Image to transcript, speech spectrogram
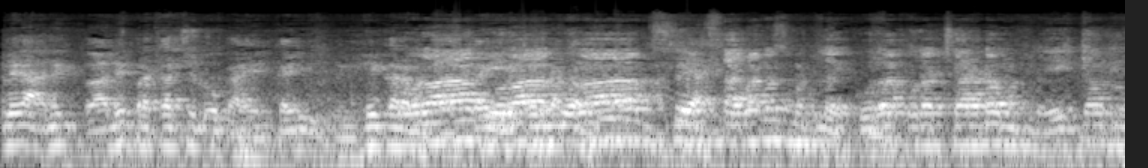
अनेक अनेक प्रकारचे लोक आहेत. काही हे करा. साहेबांनाच म्हटलंय. कोरा कोरा चार डाव म्हटलंय. एकदम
